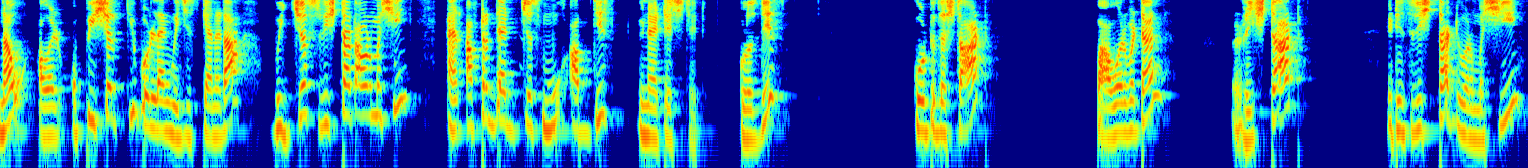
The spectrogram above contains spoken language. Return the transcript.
Now our official keyboard language is Canada. We just restart our machine and after that just move up this United States. Close this go to the start. Power button. Restart. It is restart your machine.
